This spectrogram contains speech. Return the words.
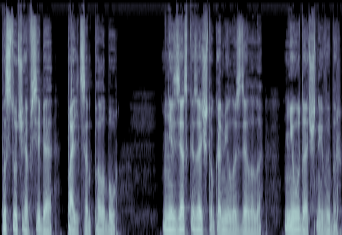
постучав себя пальцем по лбу. Нельзя сказать, что Камила сделала неудачный выбор.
